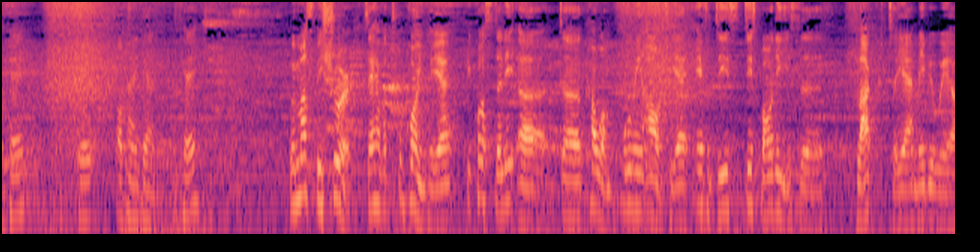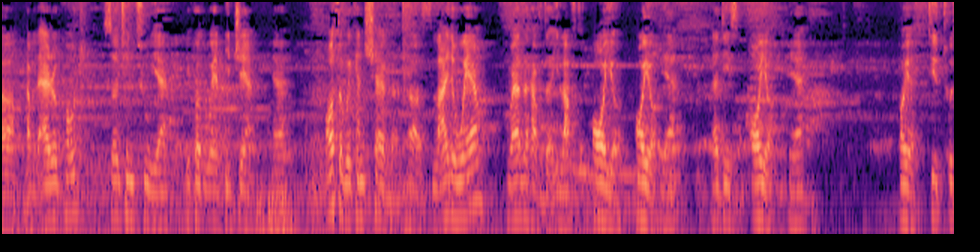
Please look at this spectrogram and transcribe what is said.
Okay. So open again. Okay we must be sure they have a two point yeah because the uh, the cover moving out yeah if this this body is uh, blocked yeah maybe we uh, have the error code 132 yeah because we're BGM yeah also we can check uh, slide wear whether have the enough oil oil yeah that is oil yeah oil this, two,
